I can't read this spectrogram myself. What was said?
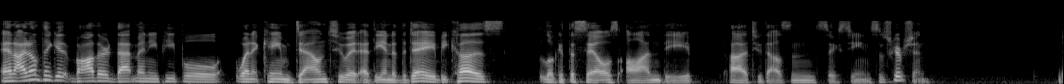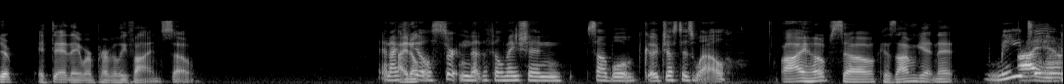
And I don't think it bothered that many people when it came down to it at the end of the day because look at the sales on the uh, 2016 subscription. Yep. It they were perfectly fine. So And I, I feel certain that the Filmation sub will go just as well. I hope so because I'm getting it. Me too. I am.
